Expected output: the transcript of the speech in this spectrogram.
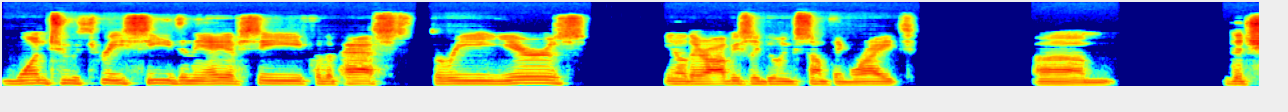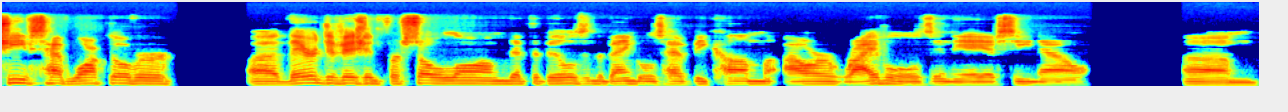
one, two, three seeds in the AFC for the past three years, you know, they're obviously doing something right. Um, the Chiefs have walked over uh, their division for so long that the Bills and the Bengals have become our rivals in the AFC now. Um,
